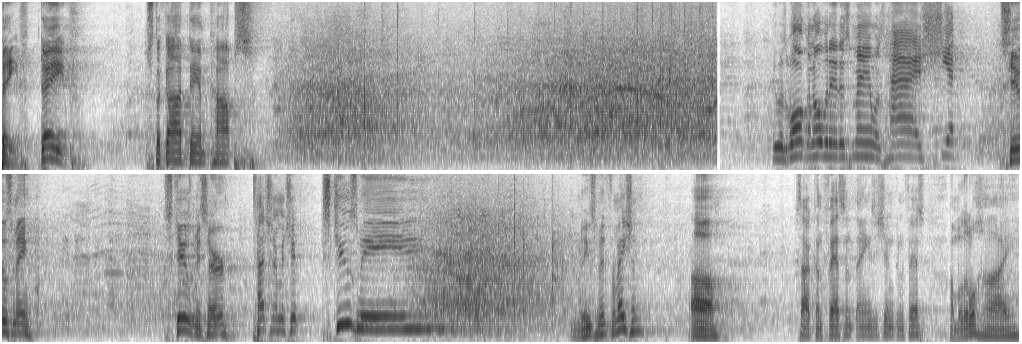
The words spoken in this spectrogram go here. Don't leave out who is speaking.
Speaker 1: Dave, Dave, it's the goddamn cops. He was walking over there. This man was high as shit. Excuse me. Excuse me, sir. Touching him and shit. Excuse me. Need some information. Uh, start confessing things you shouldn't confess. I'm a little high.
